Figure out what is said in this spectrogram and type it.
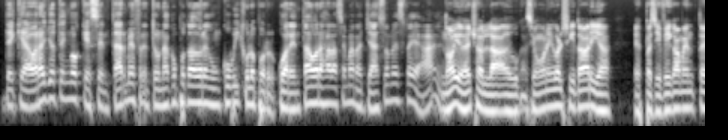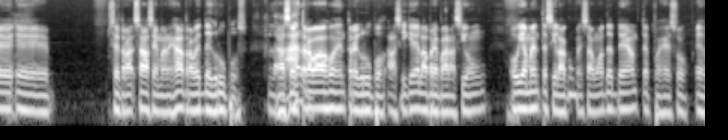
de que ahora yo tengo que sentarme frente a una computadora en un cubículo por 40 horas a la semana, ya eso no es real. No, y de hecho, la educación universitaria específicamente eh, se, o sea, se maneja a través de grupos. Claro. Hacer trabajos entre grupos. Así que la preparación, obviamente, si la comenzamos desde antes, pues eso es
